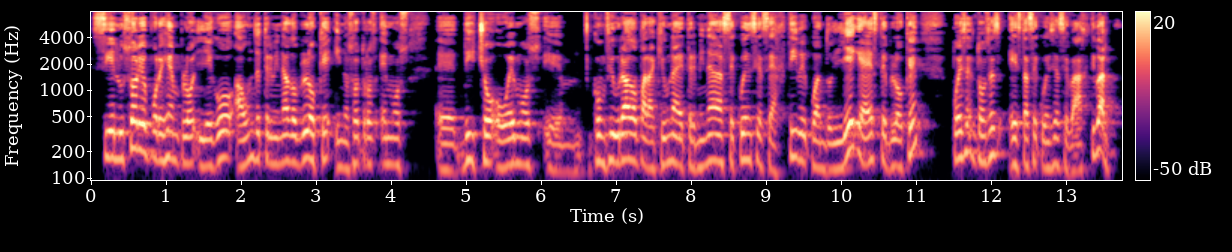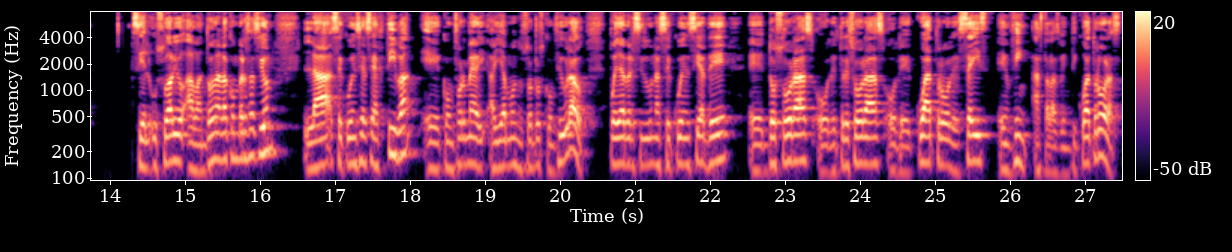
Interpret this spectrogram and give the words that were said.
Si el usuario, por ejemplo, llegó a un determinado bloque y nosotros hemos eh, dicho o hemos em, configurado para que una determinada secuencia se active cuando llegue a este bloque, pues entonces esta secuencia se va a activar. Si el usuario abandona la conversación, la secuencia se activa eh, conforme hayamos nosotros configurado. Puede haber sido una secuencia de eh, dos horas o de tres horas o de cuatro o de seis, en fin, hasta las 24 horas.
